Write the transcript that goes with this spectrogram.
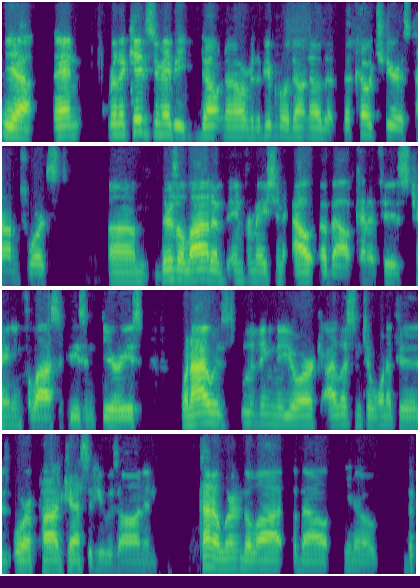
Yeah, and for the kids who maybe don't know, or for the people who don't know, that the coach here is Tom Schwartz. Um, there's a lot of information out about kind of his training philosophies and theories. When I was living in New York, I listened to one of his or a podcast that he was on, and kind of learned a lot about you know the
